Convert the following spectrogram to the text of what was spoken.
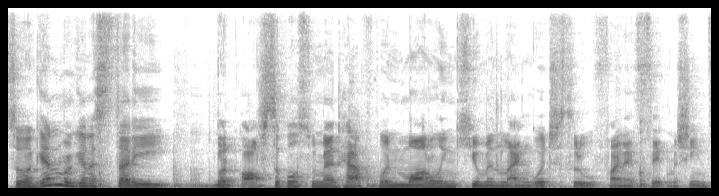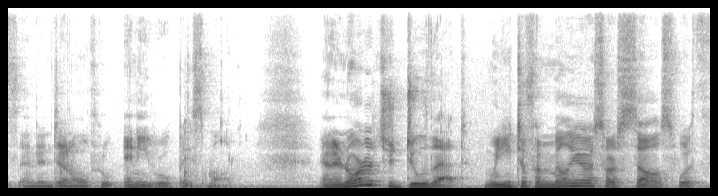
So again, we're going to study what obstacles we might have when modeling human language through finite state machines and in general through any rule-based model. And in order to do that, we need to familiarize ourselves with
